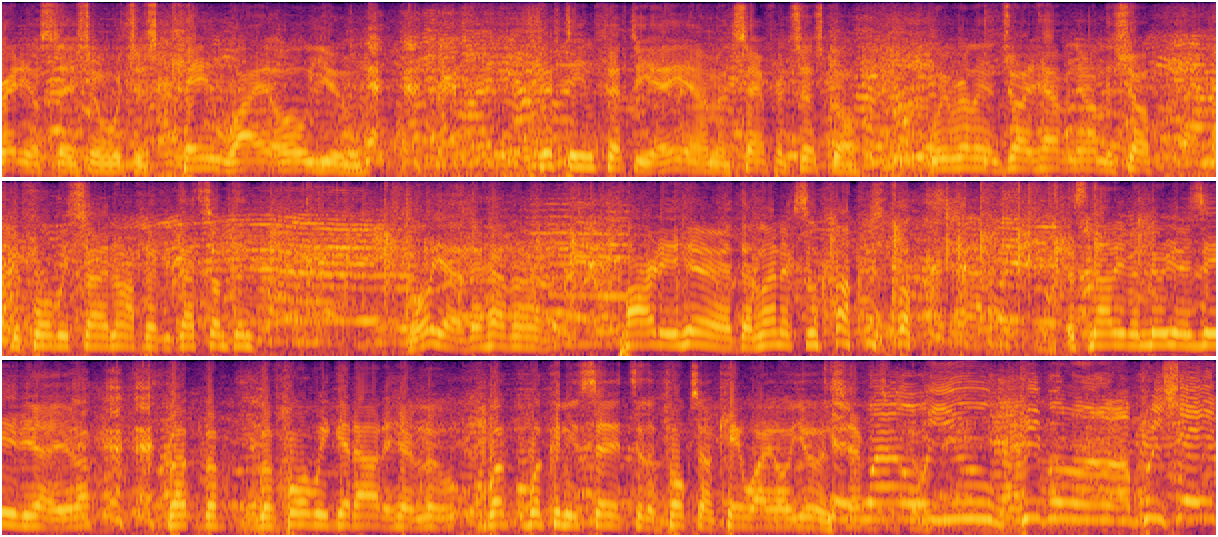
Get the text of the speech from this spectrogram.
radio station, which is KYOU. 1550 AM in San Francisco. We really enjoyed having you on the show. Before we sign off, have you got something? Oh yeah, they're having a party here at the Lenox Lounge. it's not even New Year's Eve yet, you know. But, but before we get out of here, Lou, what what can you say to the folks on KYOU in San Francisco? KYOU people uh, appreciate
